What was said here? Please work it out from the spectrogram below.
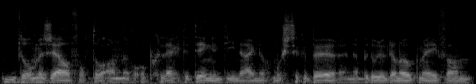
door mezelf of door anderen opgelegde dingen die nou nog moesten gebeuren. En daar bedoel ik dan ook mee van,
